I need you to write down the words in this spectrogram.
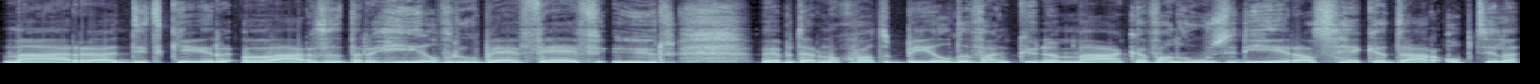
Maar dit keer waren ze er heel vroeg bij, vijf uur. We hebben daar nog wat beelden van kunnen maken, van hoe ze die herashekken daar optillen.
